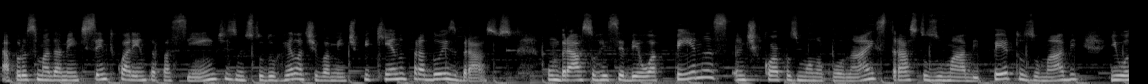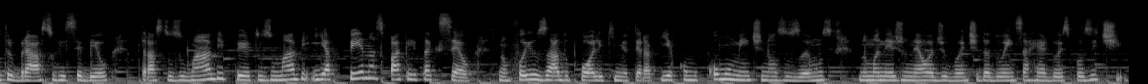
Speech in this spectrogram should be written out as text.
aproximadamente 140 pacientes, um estudo relativamente pequeno para dois braços. Um braço recebeu apenas anticorpos monoclonais, trastuzumab, pertuzumab, e o outro braço recebeu trastuzumab, pertuzumab e apenas paclitaxel. Não foi usado poliquimioterapia como comumente nós usamos no manejo neoadjuvante da doença HER2 positivo.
